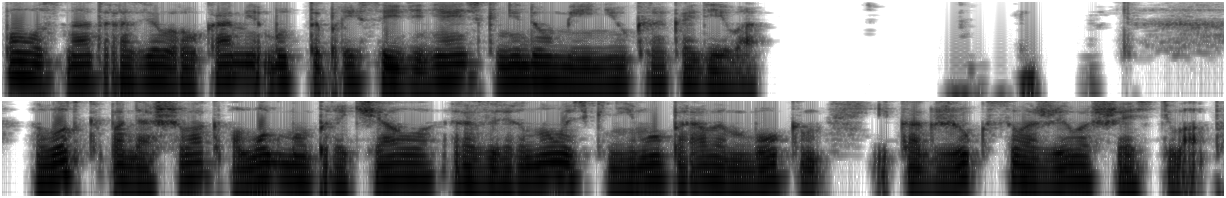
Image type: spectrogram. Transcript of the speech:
Полуснат развел руками, будто присоединяясь к недоумению крокодила. Лодка подошла к пологому причалу, развернулась к нему правым боком и, как жук, сложила шесть лап.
